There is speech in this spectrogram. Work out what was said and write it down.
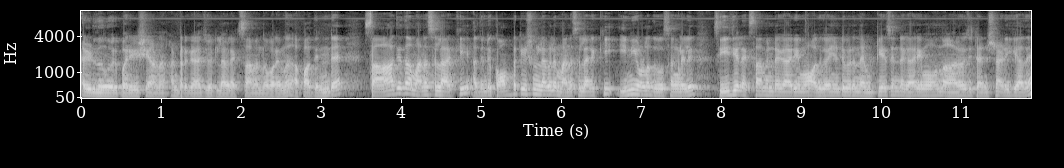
എഴുതുന്ന ഒരു പരീക്ഷയാണ് അണ്ടർ ഗ്രാജുവേറ്റ് ലെവൽ എക്സാം എന്ന് പറയുന്നത്. അപ്പോൾ അതിന്റെ സാധ്യത മനസ്സിലാക്കി അതിന്റെ കോമ്പറ്റീഷൻ ലെവൽ മനസ്സിലാക്കി ഇനിയുള്ള ദിവസങ്ങളിൽ സി ജി എൽ എക്സാമിന്റെ കാര്യമോ അത് കഴിഞ്ഞിട്ട് വരുന്ന എം ടി എസിന്റെ കാര്യമോ ഒന്നും ആലോചിച്ച് ടെൻഷൻ അടിക്കാതെ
